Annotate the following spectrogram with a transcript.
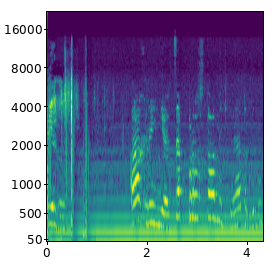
Секунд. Охренеть, це просто ничка. Я так забув,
